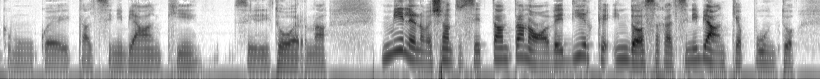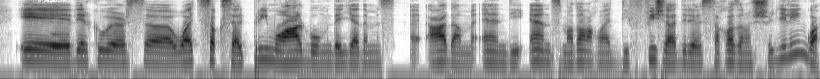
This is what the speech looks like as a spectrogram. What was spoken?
comunque i calzini bianchi, si ritorna. 1979 Dirk indossa calzini bianchi appunto e Dirk Wears eh, White Sox è il primo album degli Adams, eh, Adam and the Ants. Madonna com'è difficile da dire questa cosa non scioglilingua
